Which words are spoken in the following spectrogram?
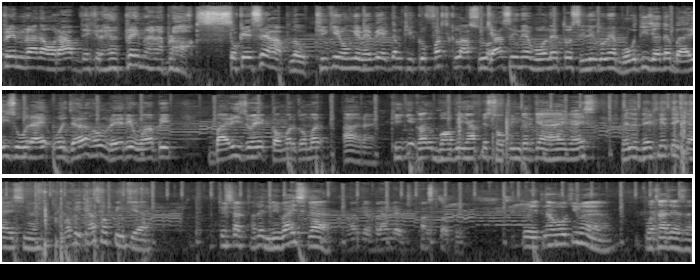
प्रेम राणा और आप देख रहे हैं प्रेम राणा ब्लॉग्स। तो कैसे हैं आप लोग? ठीक ही होंगे? मैं भी एकदम ठीक हूँ। फ़र्स्ट क्लास हूँ। क्या सीने बोले तो सिलीगुड़ी में बहुत ही ज़्यादा बारिश हो रहा है और जहाँ हम रह रहे वहाँ पे बारिश जो है कमर कमर आ रहा है ठीक है? कल बॉबी यहाँ पे शॉपिंग करके आया है गाइस पहले देख लेते हैं क्या है इसमें। बॉबी क्या शॉपिंग किया टी शर्ट अरे लिवाइस का। और क्या ब्रांडेड फ़र्स्ट कॉपी तो इतना वो क्यों है? पोछा जैसा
